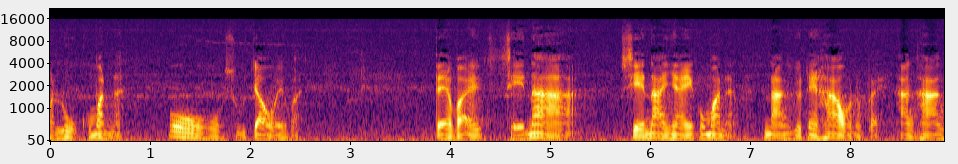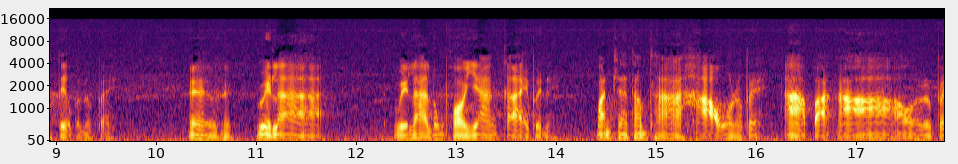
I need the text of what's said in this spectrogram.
มันลูกของมันนะโอ้สู่เจ้าไว้ไปแต่ว่าเสนาเสนาใหญ่ของมันอะนางอยู่ในห้าวนั่นไปห่างๆเติบมันไปเออเวลาเวลาหลวงพ่อย่างกายไปเลยมันจะทำท่าหาวลงไปอ้าปากหาวลงไป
